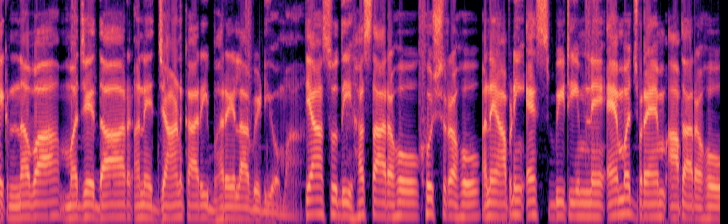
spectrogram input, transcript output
એક નવા, મજેદાર અને જાણકારી ભરેલા વિડીયોમાં ત્યાં સુધી હસતા રહો ખુશ રહો અને આપણી એસબી ટીમને એમ જ પ્રેમ આપતા રહો.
